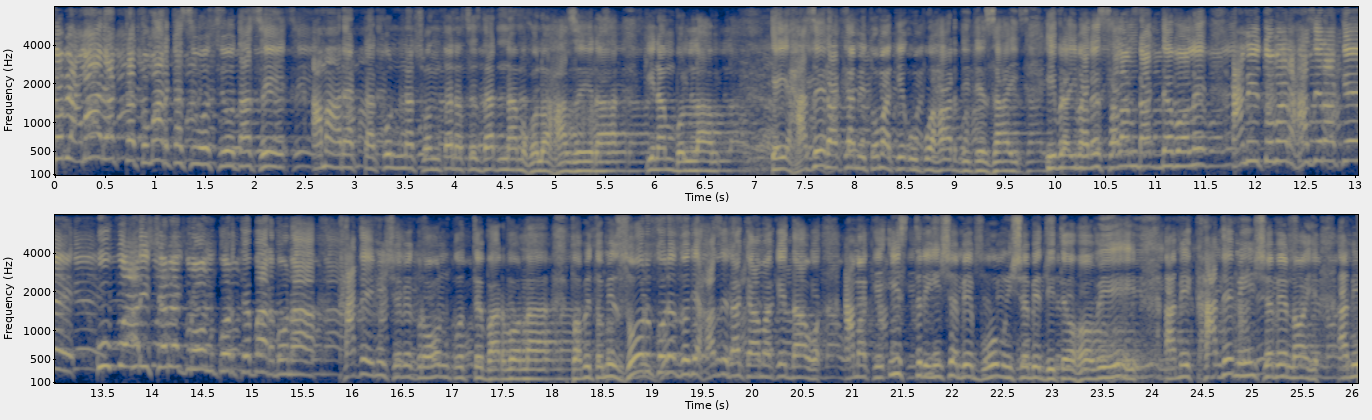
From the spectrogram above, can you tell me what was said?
তবে আমার একটা তোমার কাছে ওসিয়ত আছে। আমার একটা কন্যা সন্তান আছে, যার নাম হলো হাজেরা। কি নাম বললাম? এই হাজেরাকে আমি তোমাকে উপহার দিতে চাই। ইব্রাহিম আলাইহিস সালাম ডাক দে বলে, আমি তোমার হাজেরাকে উপহার হিসেবে গ্রহণ করতে পারব না, খাদেম হিসেবে গ্রহণ করতে পারব না। তবে তুমি জোর করে যদি হাজেরাকে আমাকে দাও, আমাকে স্ত্রী হিসেবে, বউ হিসেবে দিতে হবে। আমি খাদেম হিসেবে নয়, আমি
